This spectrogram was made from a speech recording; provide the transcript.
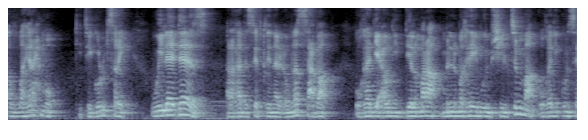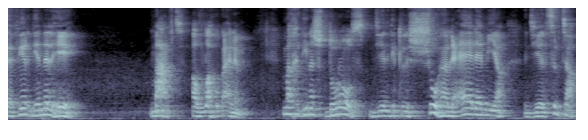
الله يرحمه كي تيقول البصري ولا داز راه غادي يصيفط لنا العملة الصعبة. وغادي يعاود يدي المرأة من المغرب ويمشي لتما وغادي يكون سفير ديالنا لهيه. ما عرفت. الله أعلم. ما خديناش الدروس ديال ديك الشوهه العالمية ديال سبتة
